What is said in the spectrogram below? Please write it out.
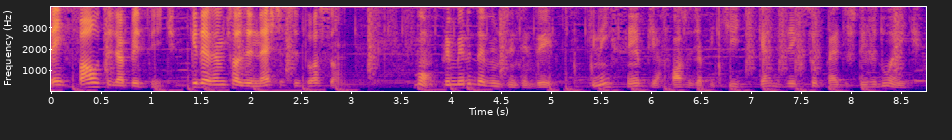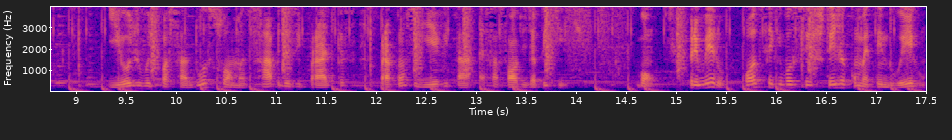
tem falta de apetite. O que devemos fazer nesta situação? Bom, primeiro devemos entender que nem sempre a falta de apetite quer dizer que seu pet esteja doente. E hoje eu vou te passar duas formas rápidas e práticas para conseguir evitar essa falta de apetite. Bom, primeiro, pode ser que você esteja cometendo o erro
